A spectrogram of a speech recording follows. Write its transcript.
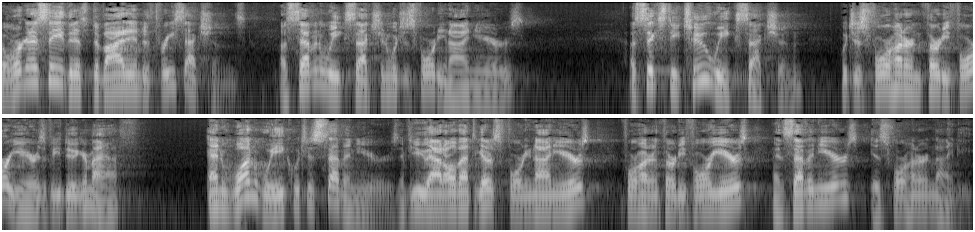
But we're going to see that it's divided into three sections a seven week section, which is 49 years, a 62 week section, which is 434 years if you do your math, and one week, which is seven years. If you add all that together, it's 49 years, 434 years, and seven years is 490.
